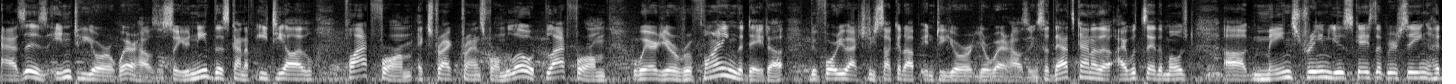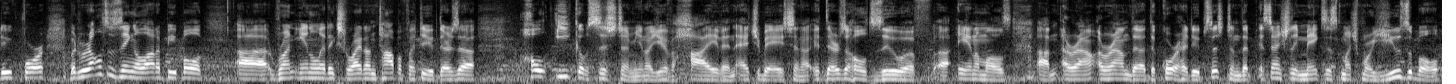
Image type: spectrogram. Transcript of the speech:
as is into your warehouses. So you need this kind of ETL platform, extract, transform, load platform, where you're refining the data before you actually suck it up into your your warehousing. So that's kind of the I would say the most uh, mainstream use case that we're seeing Hadoop for. But we're also seeing a lot of people uh, run analytics right on top of Hadoop. There's a whole ecosystem. You know, you have a Hive and HBase, and uh, there's a whole zoo of animals um, around around the, the core Hadoop system that essentially makes this much more usable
